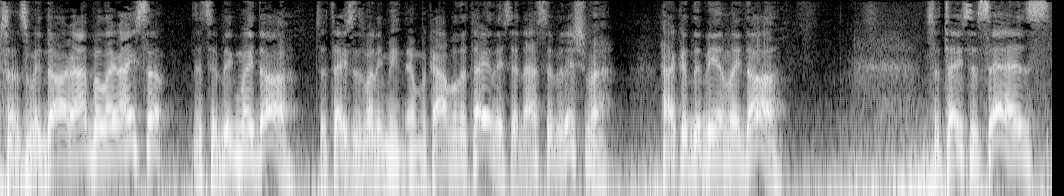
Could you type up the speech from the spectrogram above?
So it's Meidah Rabba Raisa. It's a big Meidah. So Tais is what he mean. They Makabal the Torah, they said Nasa V'Ishma. How could there be a Meidah? So Taisa says,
